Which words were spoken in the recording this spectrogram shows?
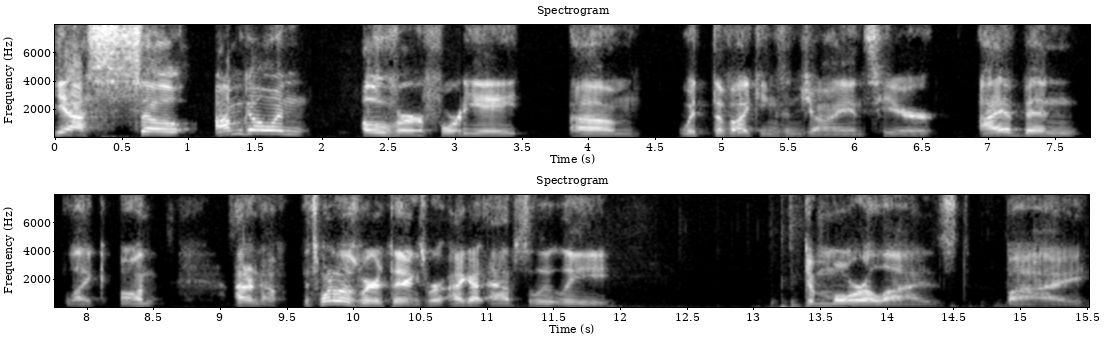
Yeah, so I'm going over 48 um, with the Vikings and Giants here. I have been like on. I don't know. It's one of those weird things where I got absolutely demoralized by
